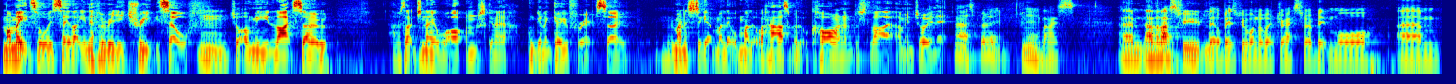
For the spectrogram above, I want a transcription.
my mates always say like, you never really treat yourself. Mm. Do you know what I mean? Like, so I was like, do you know what? I'm just gonna, I'm gonna go for it. So managed to get my little, my little house, my little car, and I'm just like, I'm enjoying it. That's brilliant. Yeah. Nice. Um, now the last few little bits we want to address are a bit more, um,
